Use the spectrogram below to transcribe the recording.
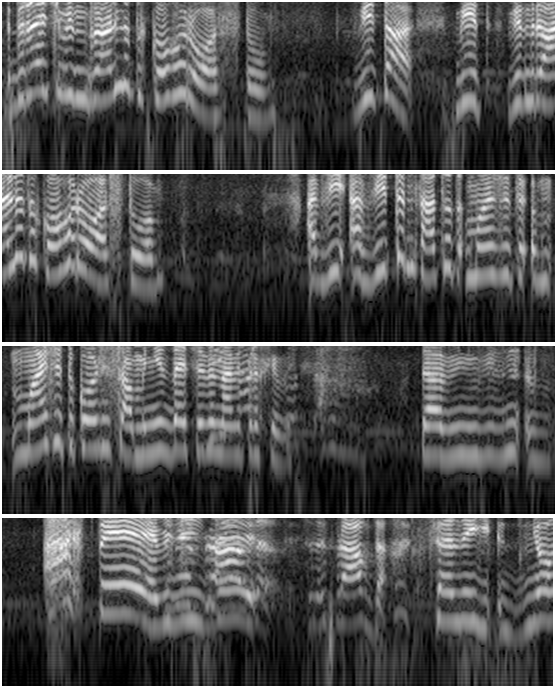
До речі, він реально такого росту. Віта, Віт, він реально такого росту. А, ві, а Вітин тато майже, майже такого ж самого. Мені здається, він навіть трохи. ви- Та, він, він... Ах ти! Відійди! неправда. Це неправда. Це не нього.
